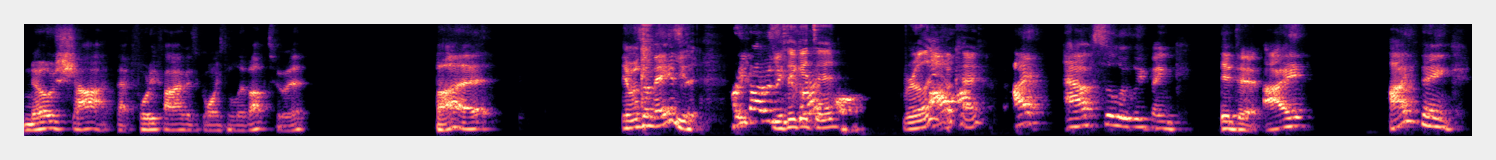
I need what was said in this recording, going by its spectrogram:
no shot that 45 is going to live up to it. But it was amazing. 45 was You think it did? Really? I, okay. I absolutely think it did. I I think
